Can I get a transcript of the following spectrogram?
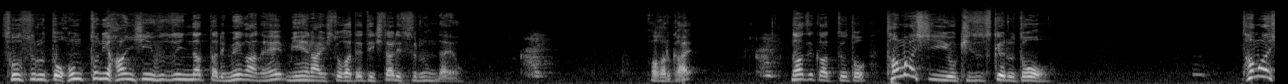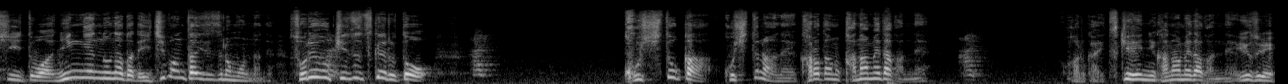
そうすると本当に半身不随になったり目がね見えない人が出てきたりするんだよ。わかるかい。なぜかっていうと魂を傷つけると魂とは人間の中で一番大切なもんなんだよ。それを傷つけると腰とか腰ってのはね体の要だからね。わかるかい？月辺に要だからね。要するに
